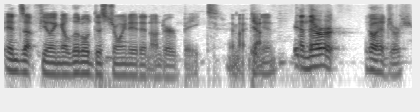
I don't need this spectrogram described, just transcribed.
ends up feeling a little disjointed and underbaked in my Yeah. opinion. And there are go ahead george.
